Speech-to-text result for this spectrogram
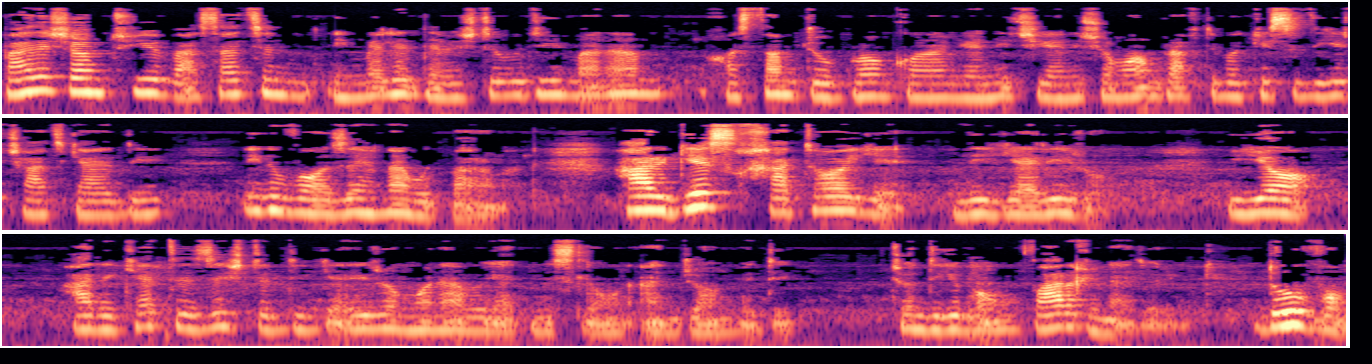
بعدش هم توی وسط ایمیل نوشته بودی منم خواستم جبران کنم یعنی چی؟ یعنی شما هم رفتی با کسی دیگه چت کردی؟ اینو واضح نبود برا من. هرگز خطای دیگری رو یا حرکت زشت دیگری رو ما نباید مثل اون انجام بدیم. چون دیگه با اون فرقی نداریم که. دوما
